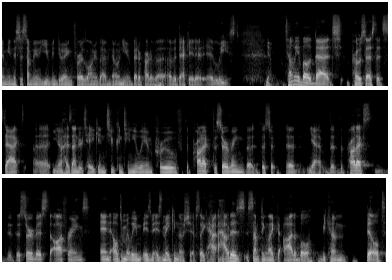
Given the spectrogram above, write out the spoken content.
I mean, this is something that you've been doing for as long as I've known you, better part of a, mm-hmm. of a decade at, at least. Yeah. Tell me about that process that Stackd, uh, you know, has undertaken to continually improve the product, the serving, the, the, the yeah, the, the products, the, the service, the offerings, and ultimately is is making those shifts? Like how, how does something like the audible become built?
